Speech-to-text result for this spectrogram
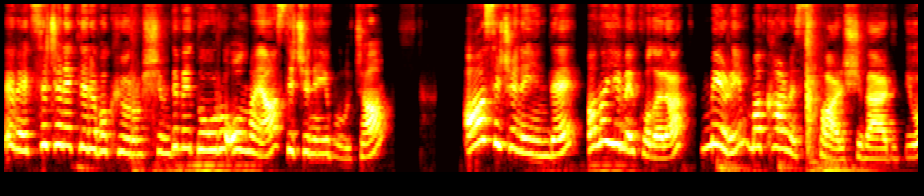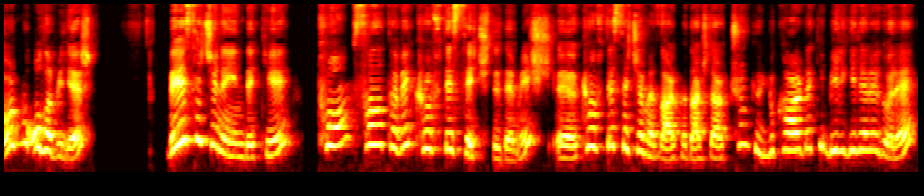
Evet seçeneklere bakıyorum şimdi ve doğru olmayan seçeneği bulacağım. A seçeneğinde ana yemek olarak Mary makarna siparişi verdi diyor. Bu olabilir. B seçeneğindeki Tom salata ve köfte seçti demiş. E, köfte seçemez arkadaşlar. Çünkü yukarıdaki bilgilere göre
